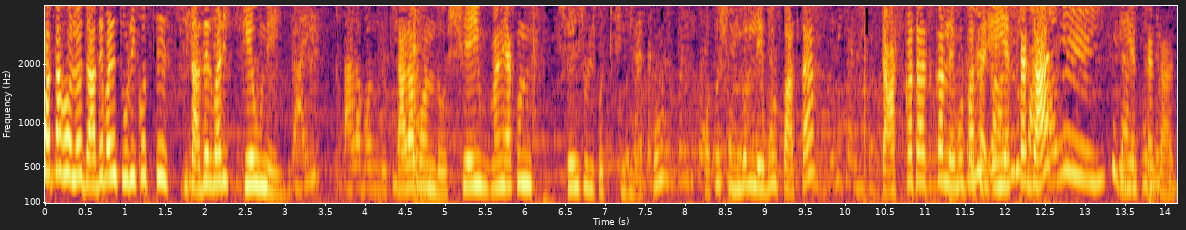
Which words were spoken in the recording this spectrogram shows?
কথা হলো যাদের বাড়ি চুরি করতে এসছি তাদের বাড়ি কেউ নেই। তালা বন্ধ সেই মানে এখন সেই চুরি করছি দেখো। কত সুন্দর লেবুর পাতা। টাটকা টাটকা লেবুর পাতা। এই একটা গাছ। এই একটা গাছ।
